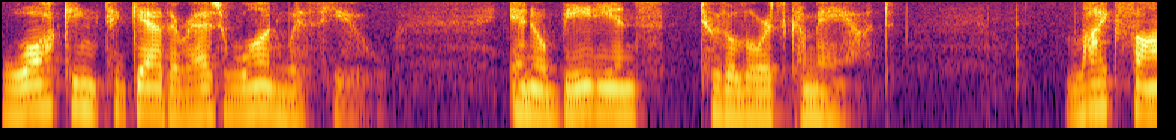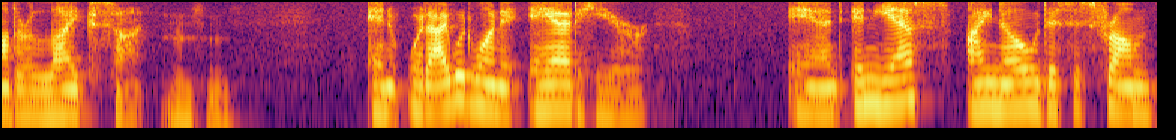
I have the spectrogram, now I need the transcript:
walking together as one with you in obedience to the Lord's command. Like Father, like Son. Mm-hmm. And what I would want to add here, and, and yes, I know this is from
